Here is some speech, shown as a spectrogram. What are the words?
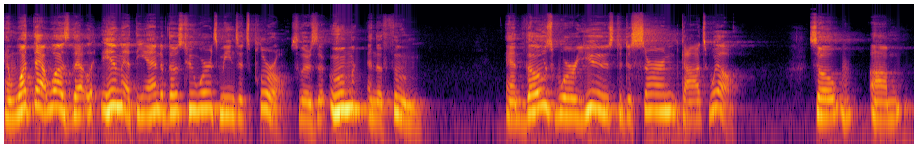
And what that was, that im at the end of those two words means it's plural. So there's the um and the thum. And those were used to discern God's will. So, um,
